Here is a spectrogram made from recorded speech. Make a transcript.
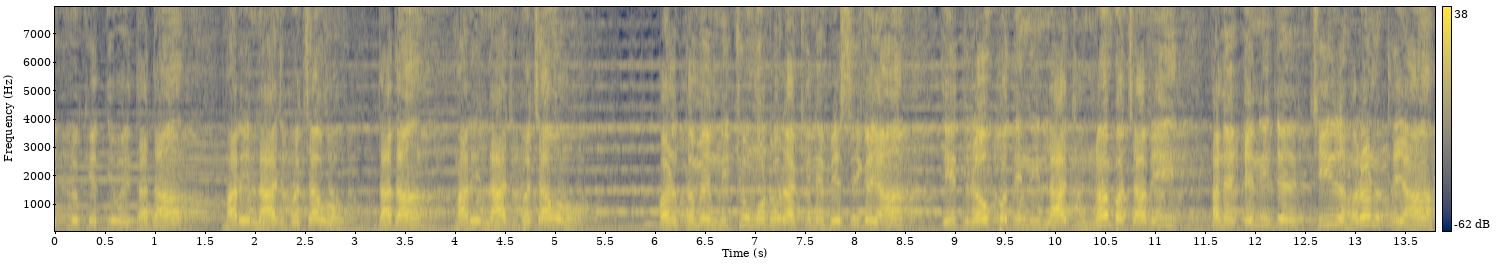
એટલું કહેતી હોય, દાદા, મારી લાજ બચાવો, દાદા, મારી લાજ બચાવો. પણ તમે નીચું મોઢું રાખીને બેસી ગયા, એ દ્રૌપદીની લાજ ન બચાવી અને એની જે ચીર હરણ થયા,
